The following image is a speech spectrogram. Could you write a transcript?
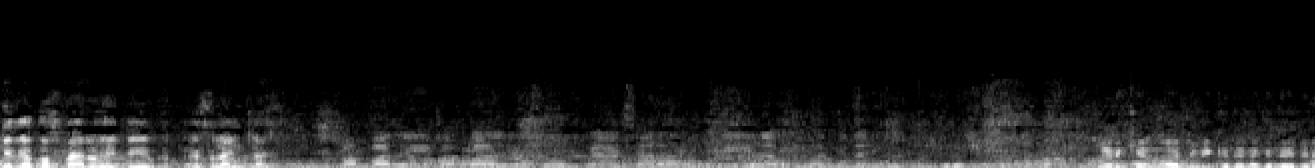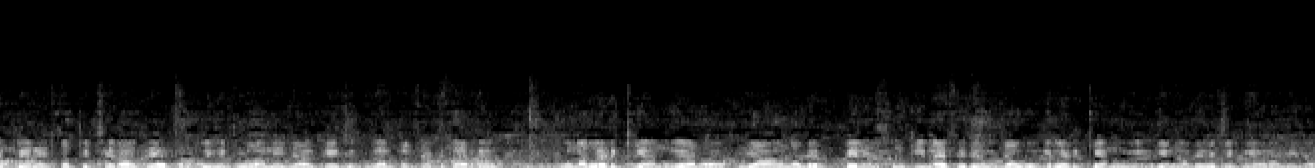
ਕਿਹਦੇ ਤੋਂ ਸਪੈਰ ਹੋਏ ਕਿ ਇਸ ਲਾਈਨ 'ਚ ਆਏ? ਪਾਪਾ ਦੇ ਪਾਪਾ ਦਾ ਸ਼ੌਕ ਪਿਆ ਸਾਰਾ ਕੀ ਦਾ ਭਲਵਾਨੀ ਦਾ ਹੀ ਪੂਰੇ ਸ਼ੌਕ ਲੜਕੀਆਂ ਨੂੰ ਅੱਜ ਵੀ ਕਿਤੇ ਨਾ ਕਿਤੇ ਜਿਹੜੇ ਪੇਰੈਂਟਸ ਤੋਂ ਪਿੱਛੇ ਰੱਖਦੇ ਆ ਪਰ ਤੁਸੀਂ ਭਲਵਾਨੀ ਜਾ ਕੇ ਇੱਕ ਐਗਜ਼ਾਮਪਲ ਸੈੱਟ ਕਰ ਰਹੇ ਹੋ। ਉਹਨਾਂ ਲੜਕੀਆਂ ਨੂੰ ਜਾਂ ਜਾਂ ਉਹਨਾਂ ਦੇ ਪੇਰੈਂਟਸ ਨੂੰ ਕੀ ਮੈਸੇਜ ਦੇਣਾ ਚਾਹੋਗੇ ਕਿ ਲੜਕੀਆਂ ਨੂੰ ਵੀ ਗੇਮਾਂ ਦੇ ਵਿੱਚ ਅੱਗੇ ਆਉਣਾ ਚਾਹੀਦਾ?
